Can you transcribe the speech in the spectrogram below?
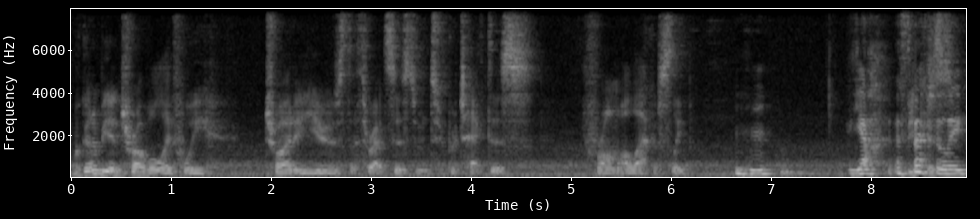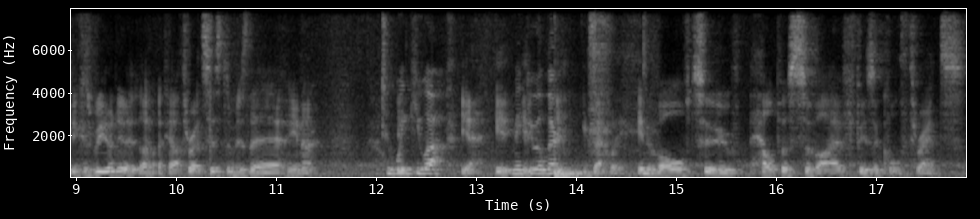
we're going to be in trouble if we try to use the threat system to protect us from a lack of sleep. Mhm. Yeah, especially because, because we don't need it. Like, like our threat system is there, you know. to wake you up. Yeah, it, Make it- you alert. Exactly. It evolved to help us survive physical threats,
